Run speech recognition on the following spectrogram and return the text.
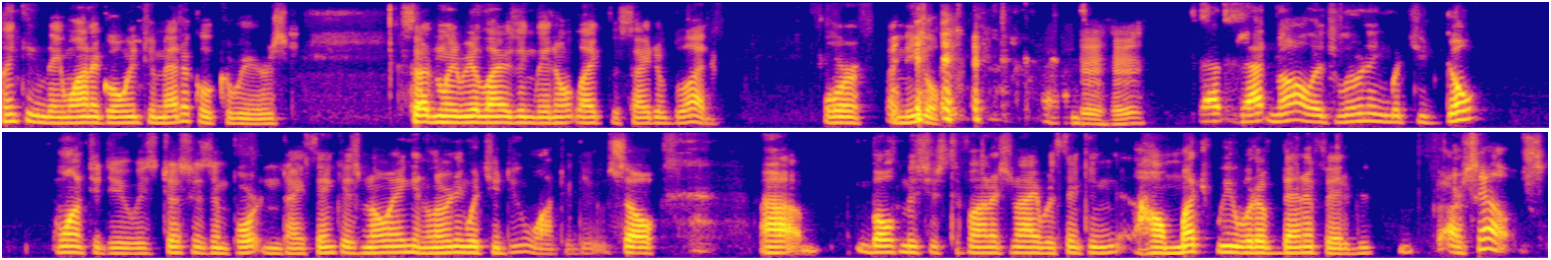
thinking they want to go into medical careers, suddenly realizing they don't like the sight of blood or a needle. Mm-hmm. that, that knowledge, learning what you don't want to do, is just as important, I think, as knowing and learning what you do want to do. So, uh, both Mr. Stefanich and I were thinking how much we would have benefited ourselves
